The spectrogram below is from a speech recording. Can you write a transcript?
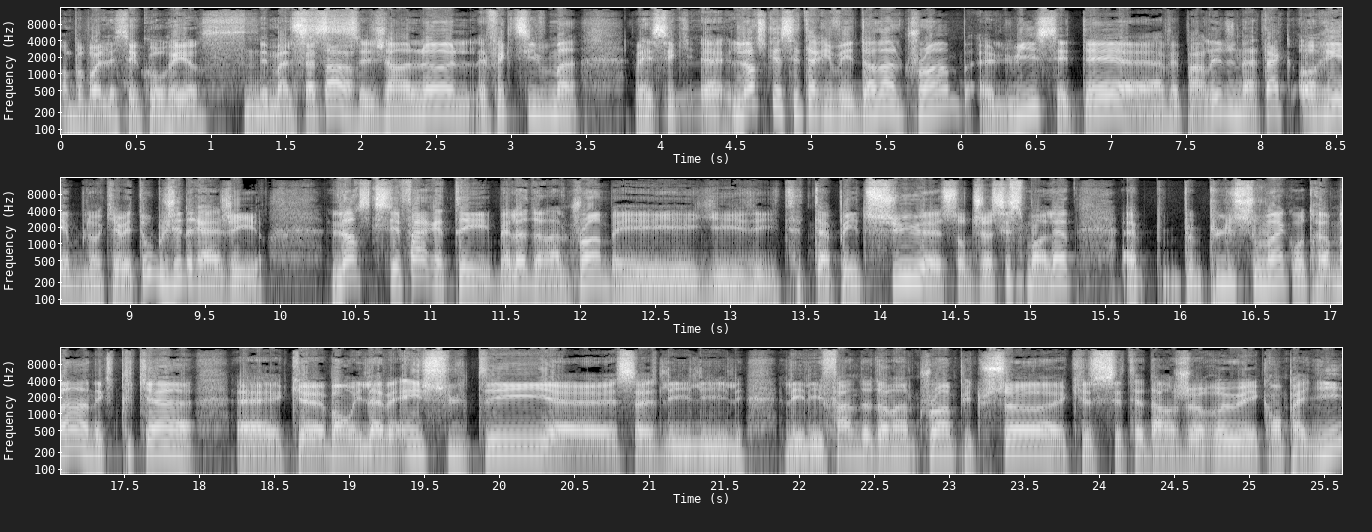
On peut pas laisser courir, c'est malfaiteur. Ces gens-là, effectivement. Mais c'est que, euh, lorsque c'est arrivé, Donald Trump, euh, lui, c'était euh, avait parlé d'une attaque horrible, qui avait été obligé de réagir. Lorsqu'il s'est fait arrêter, ben là, Donald Trump, il, s'est tapé dessus euh, sur Justice Smollett euh, plus souvent qu'autrement, en expliquant euh, que bon, il avait insulté euh, les, les, les, les fans de Donald Trump et tout ça, que c'était dangereux et compagnie.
